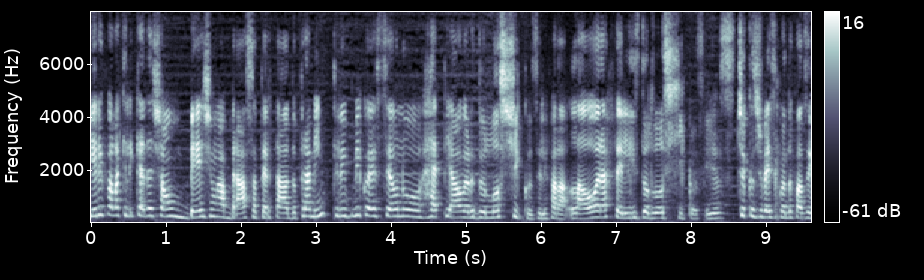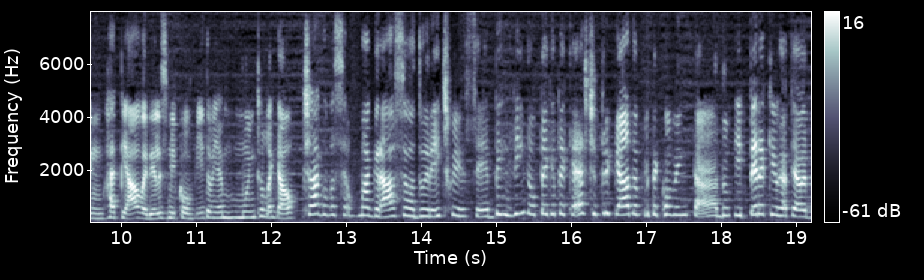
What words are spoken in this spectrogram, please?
E ele fala que ele quer deixar um beijo um abraço apertado para mim, que ele me conheceu no happy hour do Los Chicos. Ele fala, La hora feliz do Los Chicos. E os chicos de vez em quando fazem happy hour e eles me convidam e é muito legal. Thiago, você é uma graça, eu adorei te conhecer. Bem-vindo ao PQPcast, obrigada por ter comentado. E pena que o happy hour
